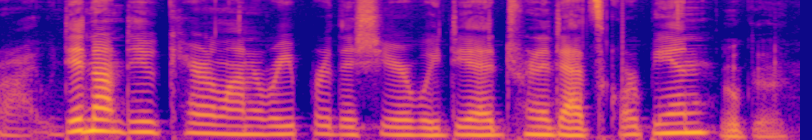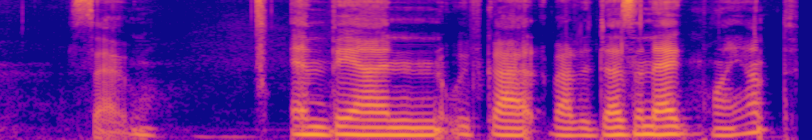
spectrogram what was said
Right. We did not do Carolina Reaper this year. We did Trinidad Scorpion. Okay. So, and then we've got about a dozen eggplant,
